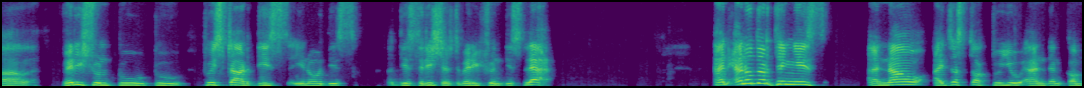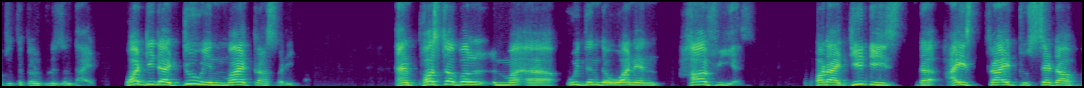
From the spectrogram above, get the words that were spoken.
uh, very soon to, to, to start this, you know, this, this research very soon, in this lab. And another thing is, and now I just talk to you and then come to the conclusion that what did I do in my transfer? And first of all, my, uh, within the one and half years, what I did is that I tried to set up,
